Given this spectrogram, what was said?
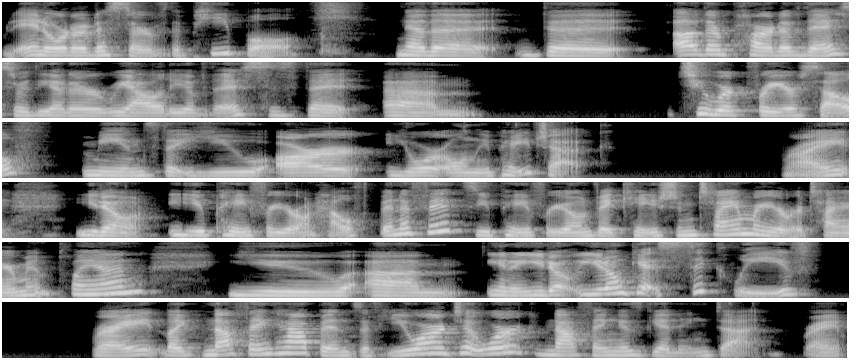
in order to serve the people. Now, the the other part of this, or the other reality of this, is that um, to work for yourself means that you are your only paycheck right? You don't you pay for your own health benefits you pay for your own vacation time or your retirement plan. You um you know you don't you don't get sick leave right? Like nothing happens. If you aren't at work nothing is getting done right?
